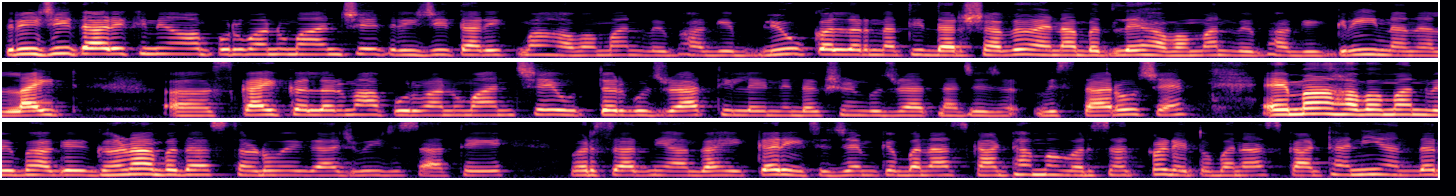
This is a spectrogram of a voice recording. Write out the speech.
ત્રીજી તારીખના પૂર્વાનુમાન છે. ત્રીજી તારીખમાં હવામાન વિભાગે બ્લુ કલર નથી દર્શાવ્યો. એના બદલે હવામાન વિભાગે ગ્રીન અને લાઇટ સ્કાય કલરમાં પૂર્વાનુમાન છે, ઉત્તર ગુજરાતથી લઈને દક્ષિણ ગુજરાતના જે વિસ્તારો છે. એમાં હવામાન વિભાગે ઘણા બધા સ્થળોએ ગાજવીજ સાથે વરસાદની આગાહી કરી છે. જેમ કે બનાસકાંઠામાં વરસાદ પડે તો બનાસકાંઠાની અંદર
